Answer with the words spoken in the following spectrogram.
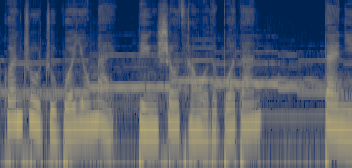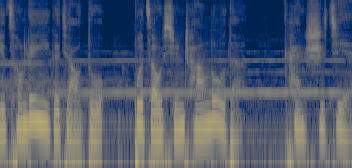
关注主播优麦，并收藏我的播单，带你从另一个角度、不走寻常路的看世界。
